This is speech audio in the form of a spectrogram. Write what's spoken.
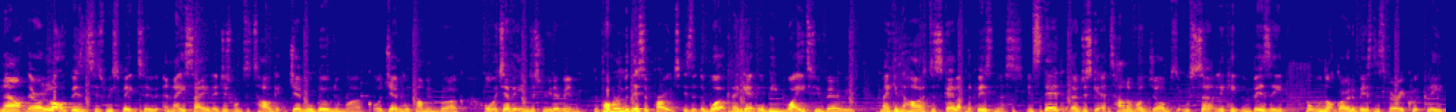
Now, there are a lot of businesses we speak to and they say they just want to target general building work or general plumbing work or whichever industry they're in. The problem with this approach is that the work they get will be way too varied making it harder to scale up the business. Instead, they'll just get a ton of odd jobs that will certainly keep them busy, but will not grow the business very quickly,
